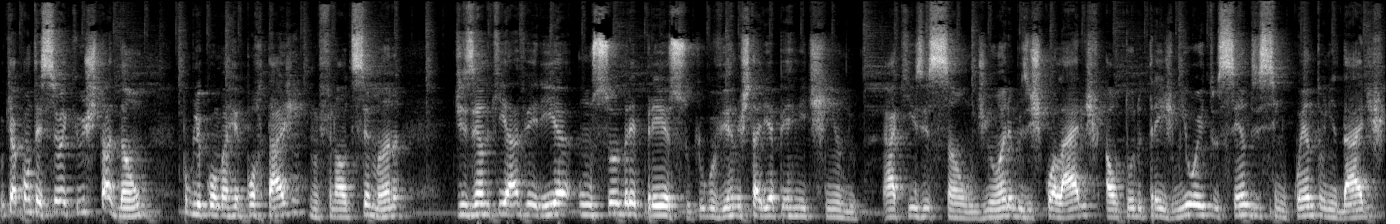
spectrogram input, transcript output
O que aconteceu é que o Estadão publicou uma reportagem no final de semana dizendo que haveria um sobrepreço, que o governo estaria permitindo a aquisição de ônibus escolares, ao todo 3.850 unidades,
